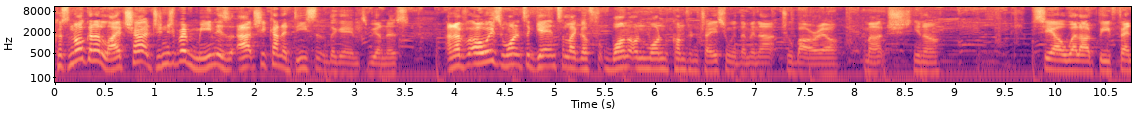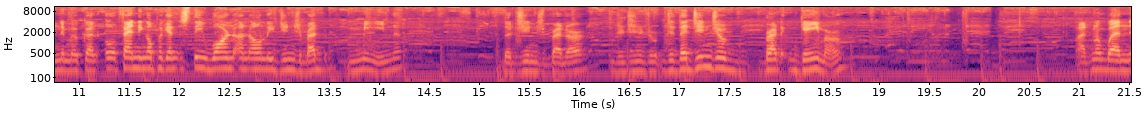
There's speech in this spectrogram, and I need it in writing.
Because not gonna lie, chat, Gingerbread Mean is actually kind of decent at the game, to be honest. And I've always wanted to get into like a one-on-one confrontation with them in an actual battle royale match, you know. See how well I'd be fending, uh, fending up against the one and only Gingerbread Mean. The gingerbreader. The, ginger, the gingerbread gamer. I don't know when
